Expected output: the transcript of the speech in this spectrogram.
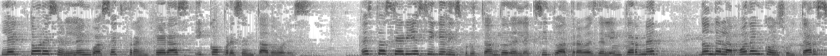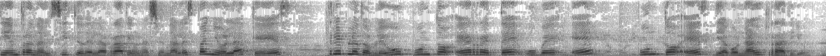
lectores en lenguas extranjeras y copresentadores. Esta serie sigue disfrutando del éxito a través del Internet, donde la pueden consultar si entran al sitio de la Radio Nacional Española, que es www.rtve.es diagonal radio.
